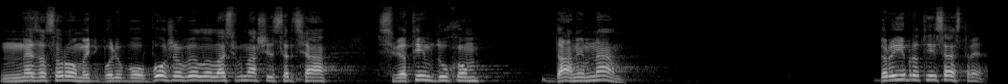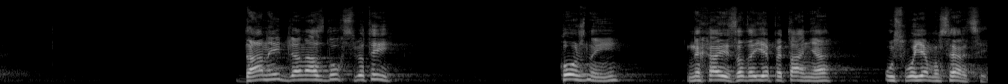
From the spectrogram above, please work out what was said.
не засоромить, бо любов Божа вилилась в наші серця Святим Духом, даним нам. Дорогі брати і сестри, даний для нас Дух Святий. Кожний нехай задає питання у своєму серці.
